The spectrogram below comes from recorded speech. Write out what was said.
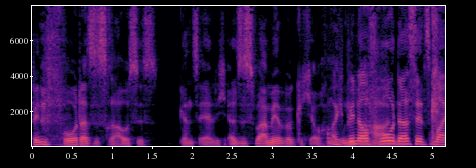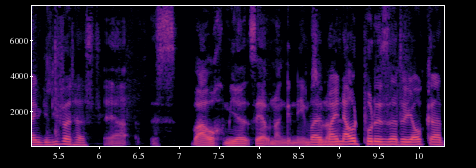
bin froh, dass es raus ist, ganz ehrlich. Also es war mir wirklich auch ein Oh, ich bin auch froh, dass du jetzt mal einen geliefert hast. Ja, es war auch mir sehr unangenehm. Weil so mein. Output ist natürlich auch gerade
